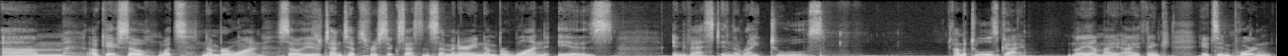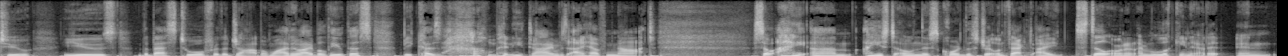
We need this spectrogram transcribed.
Um, okay, so what's number one? So these are 10 tips for success in seminary. Number one is invest in the right tools. I'm a tools guy. I am. I, I think it's important to use the best tool for the job. And why do I believe this? Because how many times I have not. So I um I used to own this cordless drill. In fact, I still own it. I'm looking at it and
